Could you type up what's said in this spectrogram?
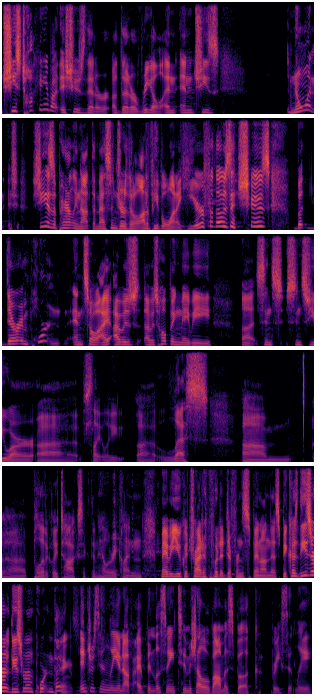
she's talking about issues that are uh, that are real and and she's no one she is apparently not the messenger that a lot of people want to hear for those issues but they're important and so i i was i was hoping maybe uh, since since you are uh, slightly uh, less um, uh, politically toxic than Hillary Clinton. Maybe you could try to put a different spin on this because these are these are important things. Interestingly enough, I've been listening to Michelle Obama's book recently,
